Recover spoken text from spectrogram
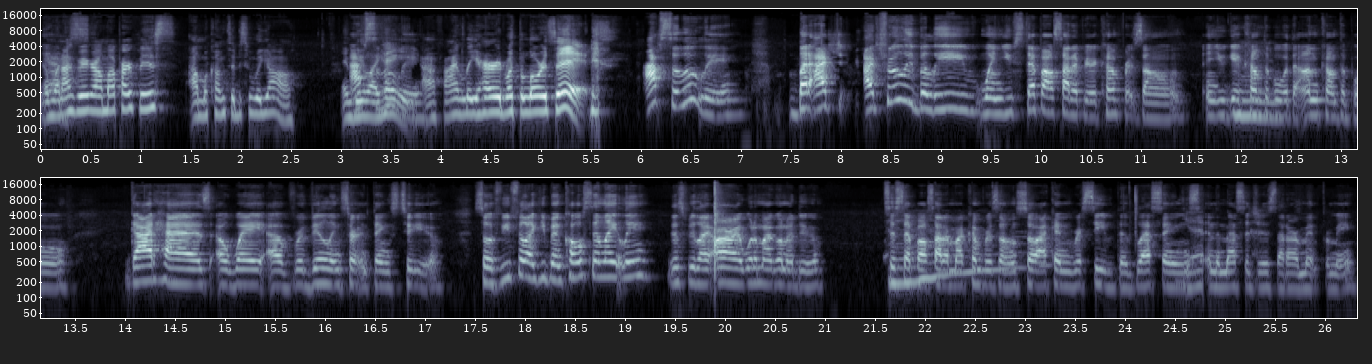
And when I figure out my purpose, I'm gonna come to the two of y'all and be like, hey, I finally heard what the Lord said. Absolutely. But I I truly believe when you step outside of your comfort zone and you get comfortable Mm. with the uncomfortable, God has a way of revealing certain things to you. So if you feel like you've been coasting lately, just be like, all right, what am I going to do to step outside of my comfort zone so I can receive the blessings Yeah. and the messages that are meant for me?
